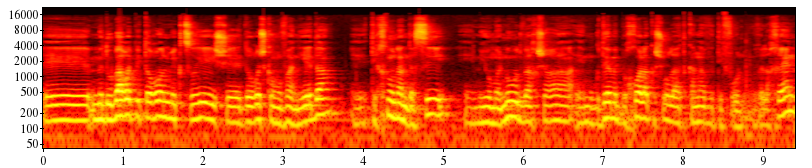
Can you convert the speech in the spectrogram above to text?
אה, מדובר בפתרון מקצועי שדורש כמובן ידע, אה, תכנון הנדסי, אה, מיומנות והכשרה מוקדמת בכל הקשור להתקנה ותפעול. ולכן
